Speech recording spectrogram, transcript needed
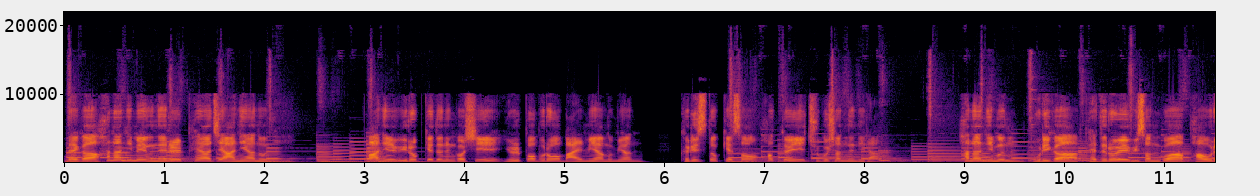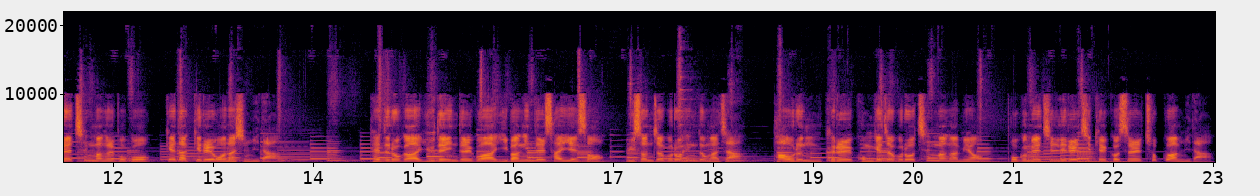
내가 하나님의 은혜를 패하지 아니하노니 만일 의롭게 되는 것이 율법으로 말미암으면 그리스도께서 헛되이 죽으셨느니라 하나님은 우리가 베드로의 위선과 바울의 책망을 보고 깨닫기를 원하십니다. 베드로가 유대인들과 이방인들 사이에서 위선적으로 행동하자 바울은 그를 공개적으로 책망하며 복음의 진리를 지킬 것을 촉구합니다.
